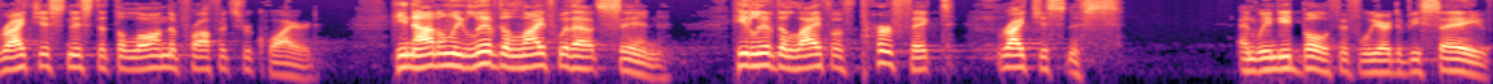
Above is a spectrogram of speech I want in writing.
righteousness that the law and the prophets required. He not only lived a life without sin, he lived a life of perfect righteousness. And we need both if we are to be saved.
